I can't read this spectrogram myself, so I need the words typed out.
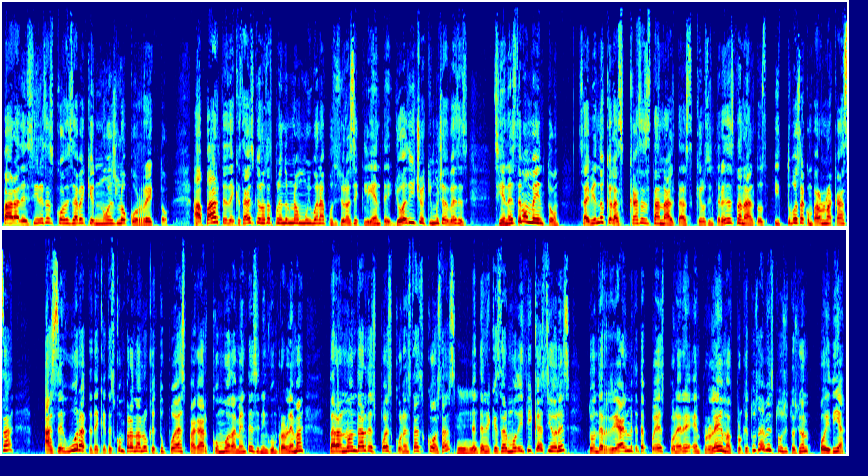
para decir esas cosas y sabe que no es lo correcto? Aparte de que sabes que no estás poniendo en una muy buena posición a ese cliente. Yo he dicho aquí muchas veces, si en este momento, sabiendo que las casas están altas, que los intereses están altos y tú vas a comprar una casa, asegúrate de que estés comprando algo que tú puedas pagar cómodamente sin ningún problema para no andar después con estas cosas de tener que hacer modificaciones donde realmente te puedes poner en en problemas porque tú sabes tu situación hoy día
